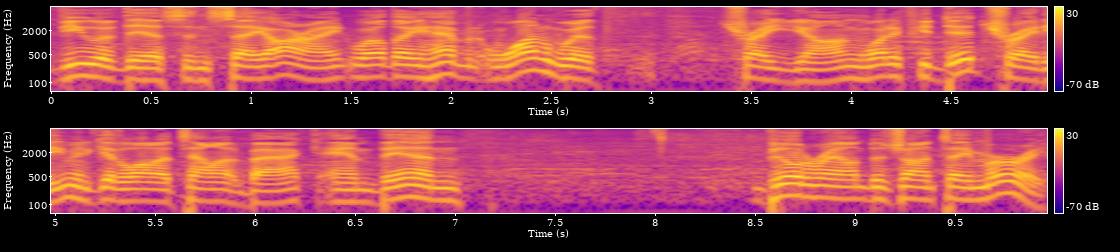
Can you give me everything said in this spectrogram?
view of this and say, all right, well, they haven't won with Trae Young. What if you did trade him and get a lot of talent back, and then build around Dejounte Murray?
